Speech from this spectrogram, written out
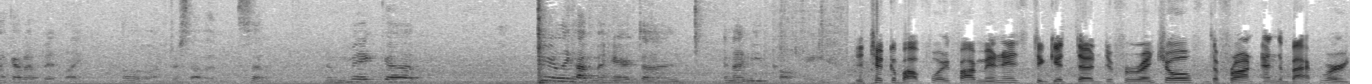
I got up at like a little after 7. So, no makeup, barely have my hair done, and I need coffee. It took about 45 minutes to get the differential, the front and the back work.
